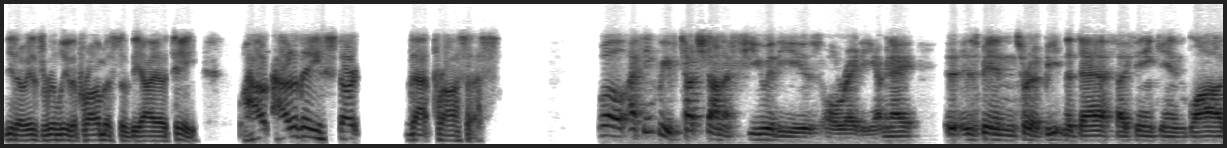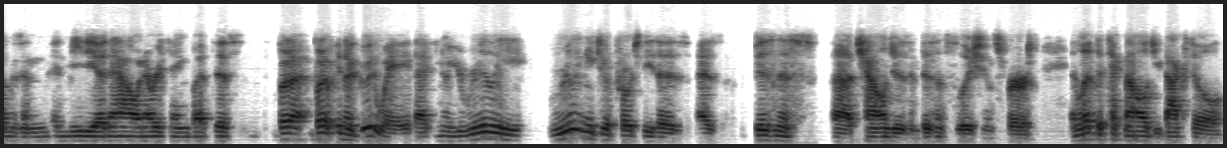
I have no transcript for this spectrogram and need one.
you know is really the promise of the IoT. How how do they start that process? Well, I think we've touched on a few of these already. I mean, I it's been sort of beaten to death, I think, in blogs and, and media now and everything. But this, but but in a good way that you know you really really need to approach these as as business uh, challenges and business solutions first and let the technology backfill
